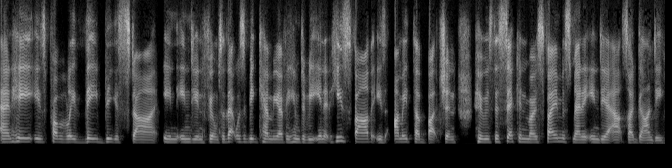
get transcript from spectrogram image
And he is probably the biggest star in Indian film. So that was a big cameo for him to be in it. His father is Amitabh Bachchan, who is the second most famous man in India outside Gandhi.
